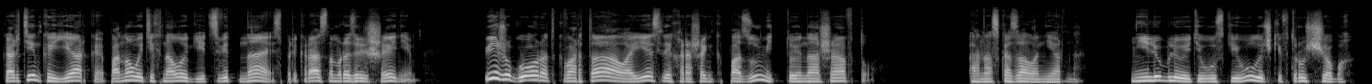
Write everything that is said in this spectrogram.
Картинка яркая, по новой технологии цветная, с прекрасным разрешением. Вижу город, квартал, а если хорошенько позумить, то и наше авто. Она сказала нервно. Не люблю эти узкие улочки в трущобах.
